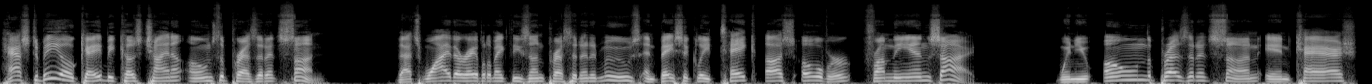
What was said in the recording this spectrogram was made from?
has to be okay because China owns the president's son. That's why they're able to make these unprecedented moves and basically take us over from the inside. When you own the president's son in cash,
